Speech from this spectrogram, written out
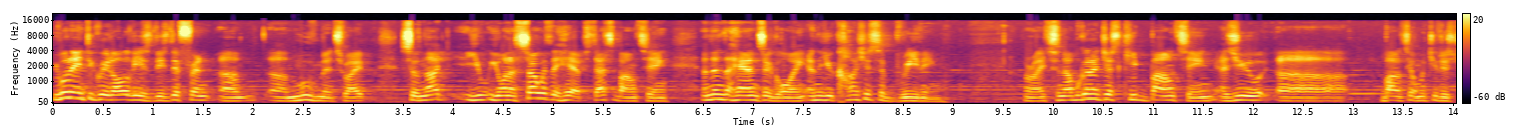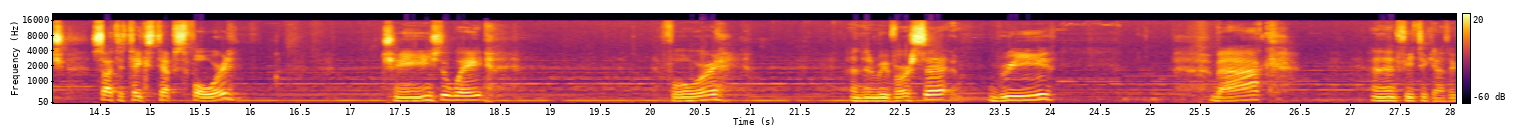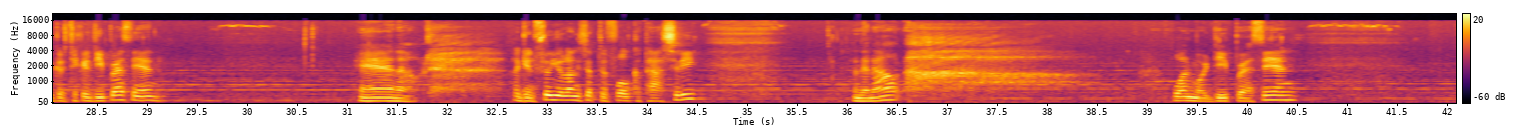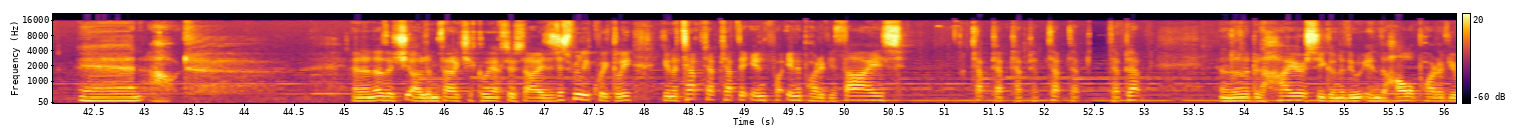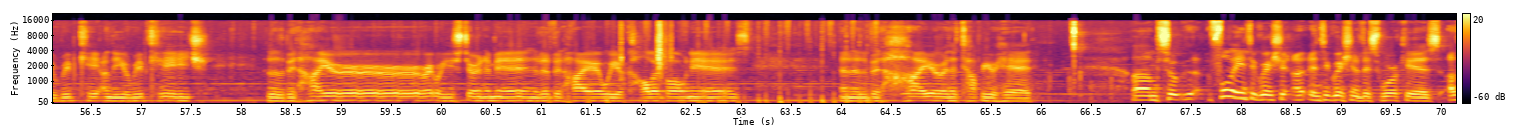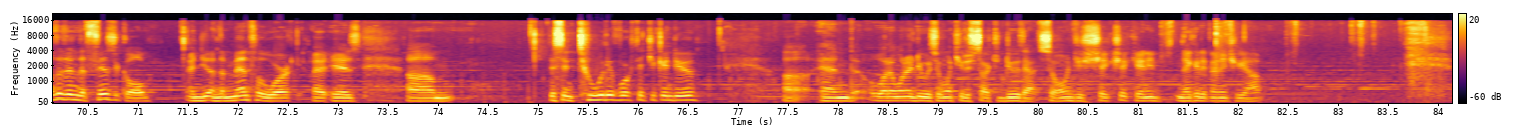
you want to integrate all these, these different um, uh, movements, right? So not you, you want to start with the hips, that's bouncing, and then the hands are going, and then you're conscious of breathing. All right, so now we're going to just keep bouncing. As you uh, bounce, I want you to start to take steps forward. Change the weight forward, and then reverse it. Breathe. Back, and then feet together. Good. Take a deep breath in and out. Again, fill your lungs up to full capacity. And then out. One more deep breath in and out. And another uh, lymphatic tickling exercise, just really quickly. You're gonna tap, tap, tap the inner part of your thighs. Tap, tap, tap, tap, tap, tap, tap, tap. And a little bit higher, so you're gonna do in the hollow part of your rib cage, under your rib cage a little bit higher right where your sternum is, a little bit higher where your collarbone is, and a little bit higher at the top of your head. Um, so full integration, uh, integration of this work is, other than the physical and, and the mental work, uh, is um, this intuitive work that you can do. Uh, and what I want to do is I want you to start to do that. So I want you to shake, shake any negative energy out.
